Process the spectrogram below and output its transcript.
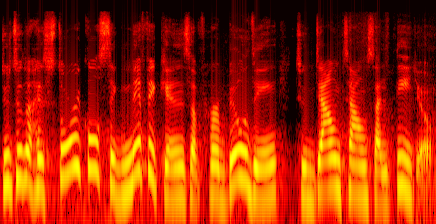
due to the historical significance of her building to downtown Saltillo.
